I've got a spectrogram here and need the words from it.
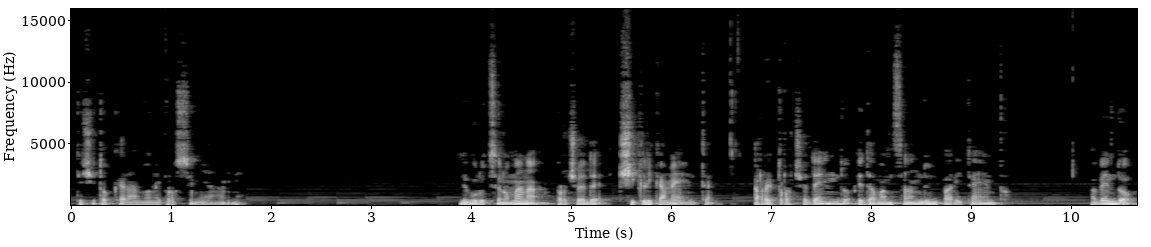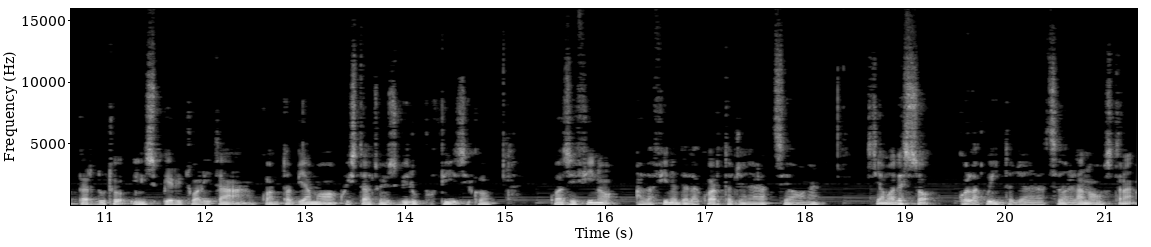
che ci toccheranno nei prossimi anni. L'evoluzione umana procede ciclicamente, retrocedendo ed avanzando in pari tempo. Avendo perduto in spiritualità quanto abbiamo acquistato in sviluppo fisico, quasi fino alla fine della quarta generazione, stiamo adesso con la quinta generazione, la nostra,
